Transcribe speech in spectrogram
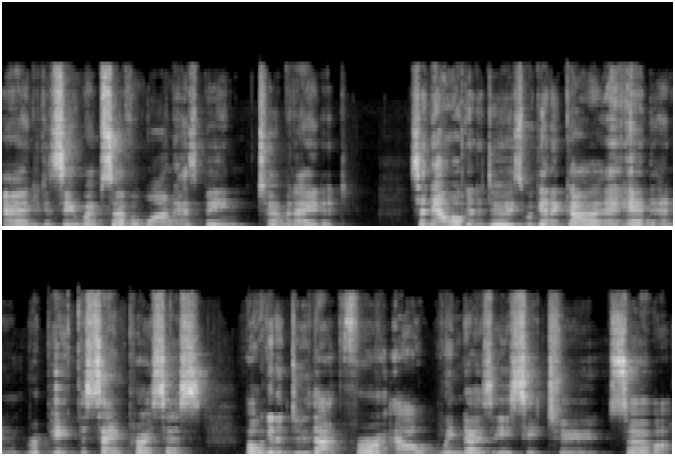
and you can see web server one has been terminated. So now what we're gonna do is we're gonna go ahead and repeat the same process, but we're gonna do that for our Windows EC2 server.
